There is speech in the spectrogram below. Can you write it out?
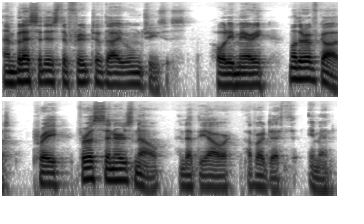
and blessed is the fruit of thy womb, Jesus. Holy Mary, Mother of God, pray for us sinners now and at the hour of our death. Amen.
